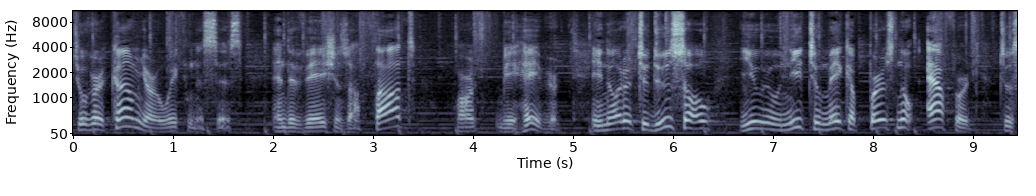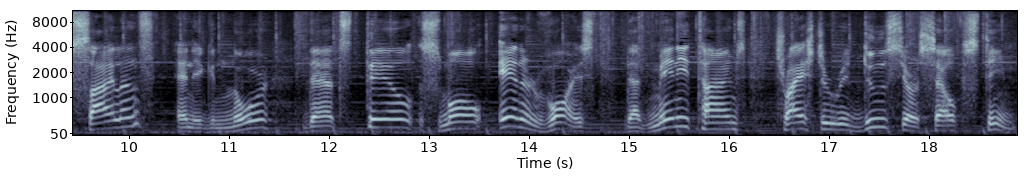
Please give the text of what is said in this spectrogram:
to overcome your weaknesses and deviations of thought or behavior. In order to do so, you will need to make a personal effort to silence and ignore that still small inner voice that many times tries to reduce your self esteem,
